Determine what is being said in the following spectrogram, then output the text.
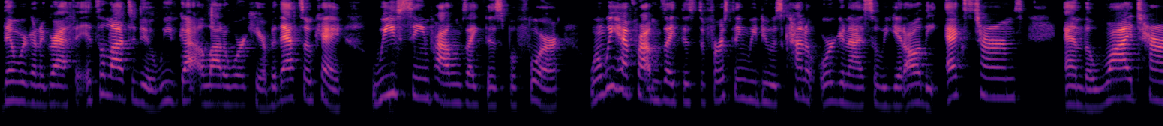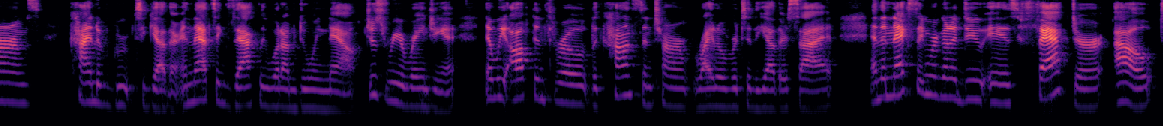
Then we're going to graph it. It's a lot to do. We've got a lot of work here, but that's okay. We've seen problems like this before when we have problems like this, the first thing we do is kind of organize so we get all the x terms and the y terms kind of grouped together. And that's exactly what I'm doing now, just rearranging it. Then we often throw the constant term right over to the other side. And the next thing we're going to do is factor out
